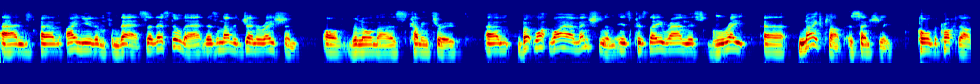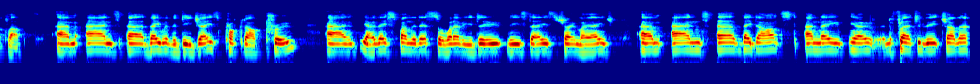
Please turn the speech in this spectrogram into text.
and um, I knew them from there. So they're still there. There's another generation of the Lawnmowers coming through. Um, but what, why I mention them is because they ran this great uh, nightclub, essentially, called the Crocodile Club. um, and uh, they were the DJs, Crocodile Crew, and you know they spun the discs or whatever you do these days, showing my age. Um, and uh, they danced and they you know flirted with each other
